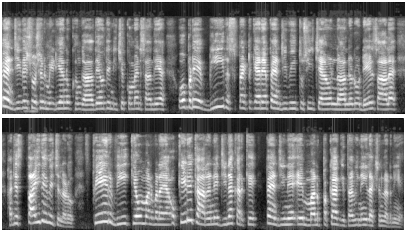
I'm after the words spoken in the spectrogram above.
ਭੈਣ ਜੀ ਦੇ ਸੋਸ਼ਲ ਮੀਡੀਆ ਨੂੰ ਖੰਗਾਲਦੇ ਹਾਂ, ਉਹਦੇ ਨੀਚੇ ਕਮੈਂਟਸ ਆਉਂਦੇ ਆ, ਉਹ ਬੜੇ ਵੀ ਰਿਸਪੈਕਟ ਕਹਿ ਰਹੇ ਭੈਣ ਜੀ ਵੀ ਤੁਸੀਂ ਚੈਨ ਨਾਲ ਲੜੋ, ਡੇਢ ਸਾਲ ਹੈ, ਹਜੇ 27 ਦੇ ਵਿੱਚ ਲੜੋ। ਫੇਰ ਵੀ ਕਿਉਂ ਮਨ ਬਣਾਇਆ? ਉਹ ਕਿਹੜੇ ਕਾਰਨ ਨੇ ਜਿਨ੍ਹਾਂ ਕਰਕੇ ਭੈਣ ਜੀ ਨੇ ਇਹ ਮਨ ਪੱਕਾ ਕੀਤਾ ਵੀ ਨਹੀਂ ਇਲੈਕਸ਼ਨ ਲੜਨੀ ਹੈ?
